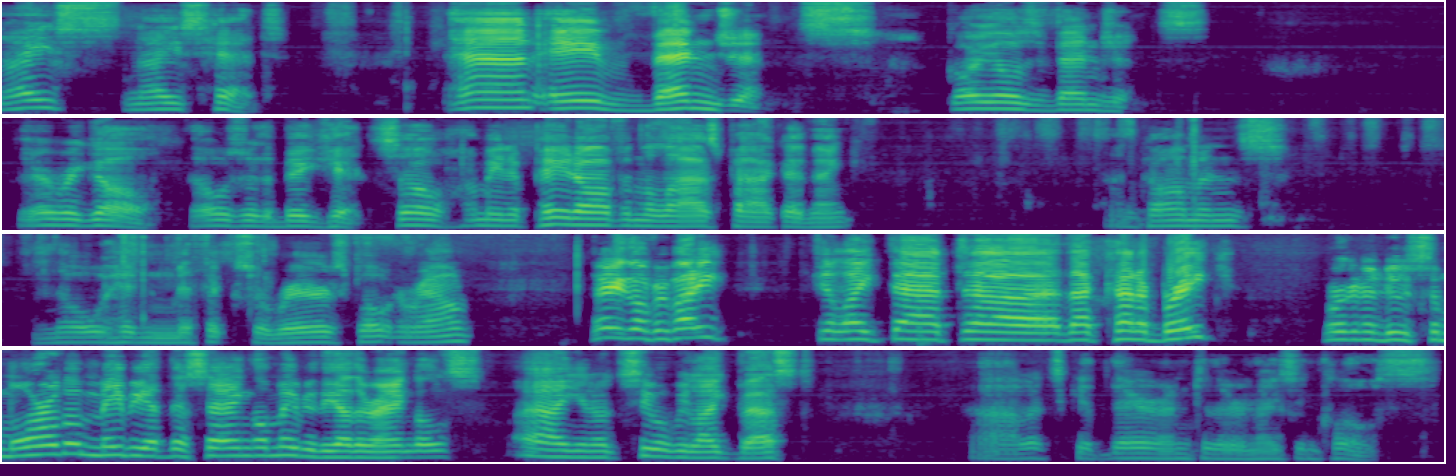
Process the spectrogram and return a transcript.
Nice, nice hit. And a Vengeance. Goryo's Vengeance. There we go. Those are the big hits. So, I mean, it paid off in the last pack, I think. Uncommons. No hidden mythics or rares floating around. There you go, everybody. If you like that uh, that kind of break, we're going to do some more of them. Maybe at this angle, maybe the other angles. Uh, you know, see what we like best. Uh, let's get there into there nice and close.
